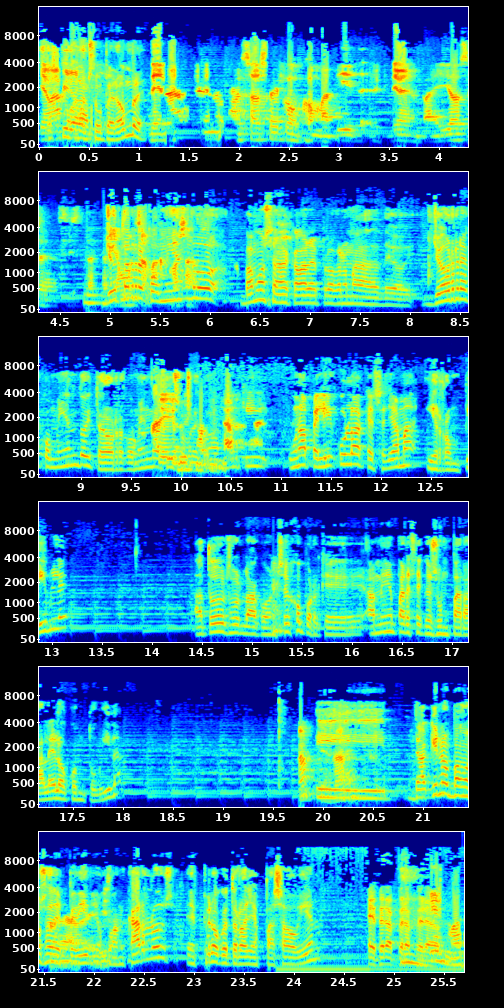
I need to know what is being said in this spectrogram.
Ya me Aspirar acuerdo al superhombre. De nada que no cansarse con combatir el crimen. Para ellos. Yo te recomiendo, vamos a acabar el programa de hoy. Yo recomiendo y te lo recomiendo a ti, sobre todo Mikey, una película que se llama Irrompible. A todos os la aconsejo porque a mí me parece que es un paralelo con tu vida. Y de aquí nos vamos a despedir de. Juan Carlos. Espero que te lo hayas pasado bien. Espera, espera, espera.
